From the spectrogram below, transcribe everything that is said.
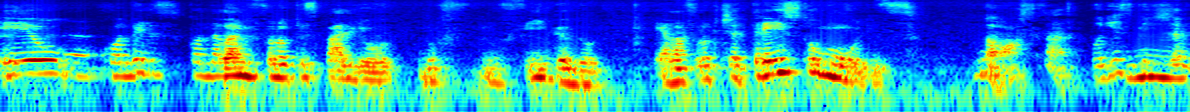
eu, quando, eles, quando ela me falou que espalhou no, no fígado, ela falou que tinha três tumores. Nossa. Por isso que já.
